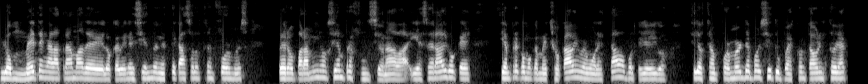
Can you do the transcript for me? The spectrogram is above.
los meten a la trama de lo que viene siendo en este caso los Transformers, pero para mí no siempre funcionaba y eso era algo que siempre como que me chocaba y me molestaba porque yo digo, si los Transformers de por sí tú puedes contar una historia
